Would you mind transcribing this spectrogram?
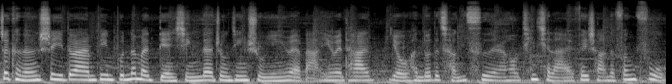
这可能是一段并不那么典型的重金属音乐吧，因为它有很多的层次，然后听起来非常的丰富。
